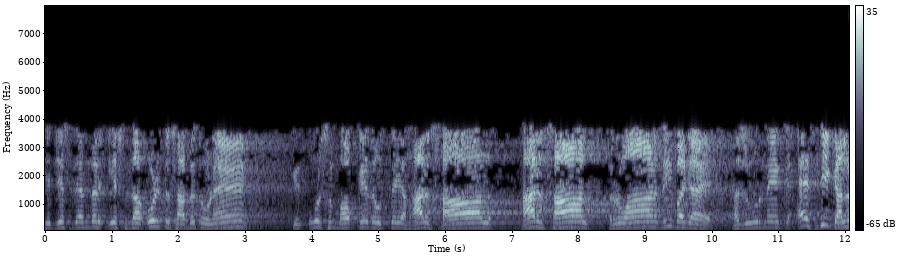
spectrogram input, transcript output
کہ جس دے اندر اس دا الٹ ثابت ہونا ہے کہ اس موقع دے اتنے ہر سال ہر سال روان دی بجائے حضور نے ایک ایسی گل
